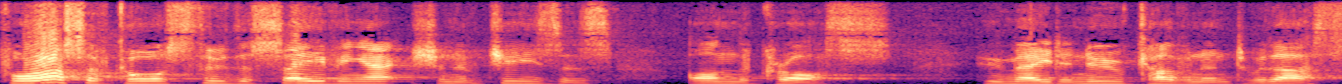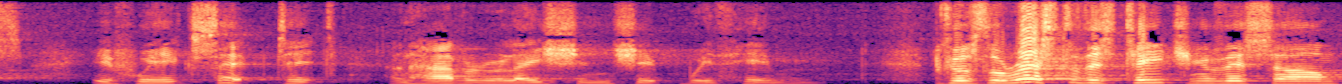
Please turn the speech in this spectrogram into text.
For us, of course, through the saving action of Jesus on the cross, who made a new covenant with us if we accept it and have a relationship with Him. Because the rest of this teaching of this psalm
